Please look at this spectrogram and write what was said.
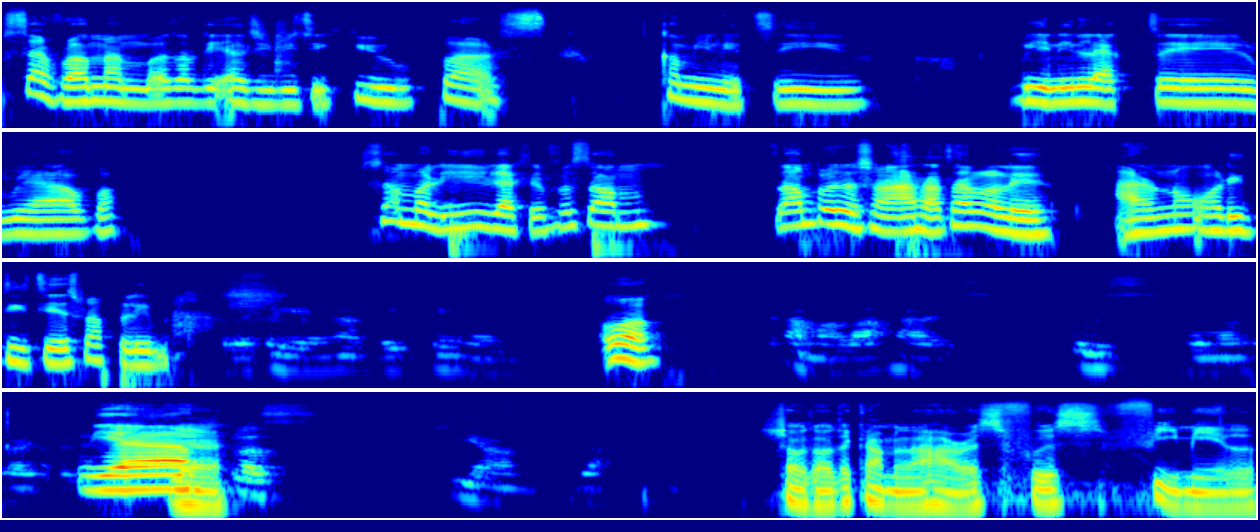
several members of the LGBTQ plus community being elected. We have somebody elected for some some position as I tell you, I don't know all the details properly. but- You're forgetting a big thing, man. Oh, Kamala Harris, first woman vice president. Yeah. Yeah. Plus, she um black. Shout out to Kamala Harris, first female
